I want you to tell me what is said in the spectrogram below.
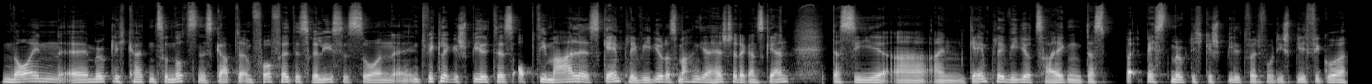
neuen äh, Möglichkeiten zu nutzen. Es gab da im Vorfeld des Releases so ein äh, entwicklergespieltes, optimales Gameplay-Video. Das machen ja Hersteller ganz gern, dass sie äh, ein Gameplay-Video zeigen, das bestmöglich gespielt wird, wo die Spielfigur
